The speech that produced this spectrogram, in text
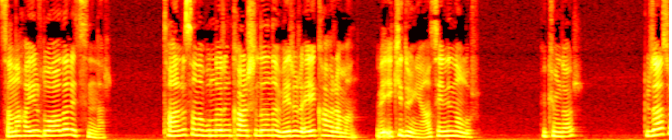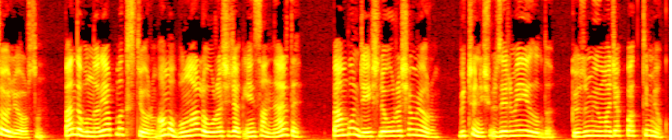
Sana hayır dualar etsinler. Tanrı sana bunların karşılığını verir ey kahraman ve iki dünya senin olur. Hükümdar, güzel söylüyorsun. Ben de bunları yapmak istiyorum ama bunlarla uğraşacak insan nerede? Ben bunca işle uğraşamıyorum. Bütün iş üzerime yığıldı. Gözümü yumacak vaktim yok.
